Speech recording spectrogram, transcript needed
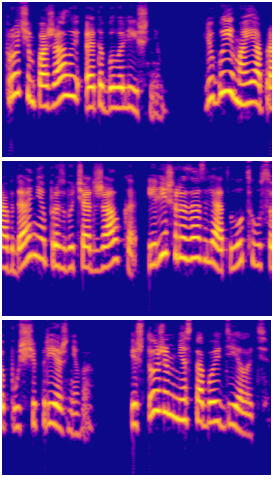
Впрочем, пожалуй, это было лишним. Любые мои оправдания прозвучат жалко и лишь разозлят Луциуса пуще прежнего. «И что же мне с тобой делать?» —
